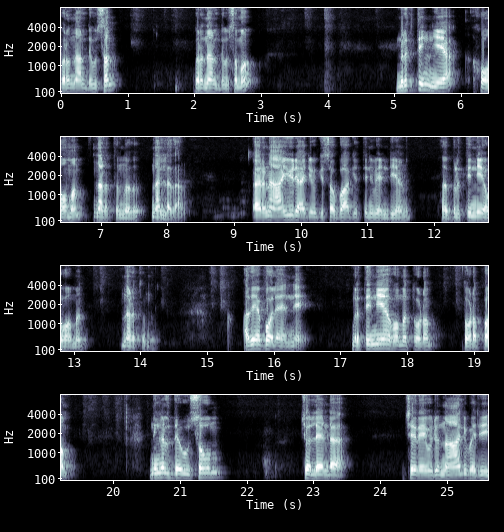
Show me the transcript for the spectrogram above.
പിറന്നാൾ ദിവസം പിറന്നാൾ ദിവസമോ? മൃത്യുഞ്ജയ ഹോമം നടത്തുന്നത് നല്ലതാണ്. കാരണം ആയുരാരോഗ്യ സൗഭാഗ്യത്തിന് വേണ്ടിയാണ് അത് മൃത്യുഞ്ജയ ഹോമം നടത്തുന്നത്. അതേപോലെ തന്നെ മൃത്യുഞ്ജയ ഹോമത്തോടൊപ്പം തോടൊപ്പം നിങ്ങൾ ദിവസവും ചൊല്ലേണ്ട ചെറിയ ഒരു നാല് വരി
